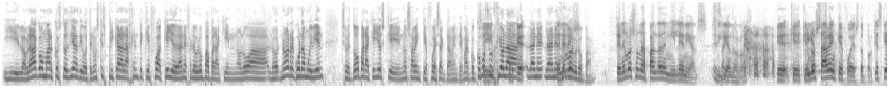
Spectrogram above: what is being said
y lo hablaba con Marco estos días, digo, tenemos que explicar a la gente qué fue aquello de la NFL Europa para quien no lo, ha, lo- no lo recuerda muy bien, sobre todo para aquellos que no saben qué fue exactamente. Marco, ¿cómo Sí, surgió la, la, NFL tenemos- Europa? Tenemos una panda de millennials Exacto. siguiéndonos que, que- que no saben qué fue esto. Porque es que,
